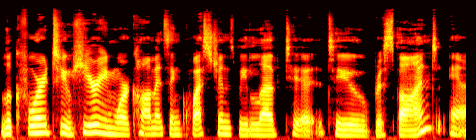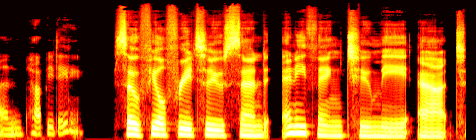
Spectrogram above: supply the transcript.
look forward to hearing more comments and questions. We love to to respond and happy dating. So feel free to send anything to me at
